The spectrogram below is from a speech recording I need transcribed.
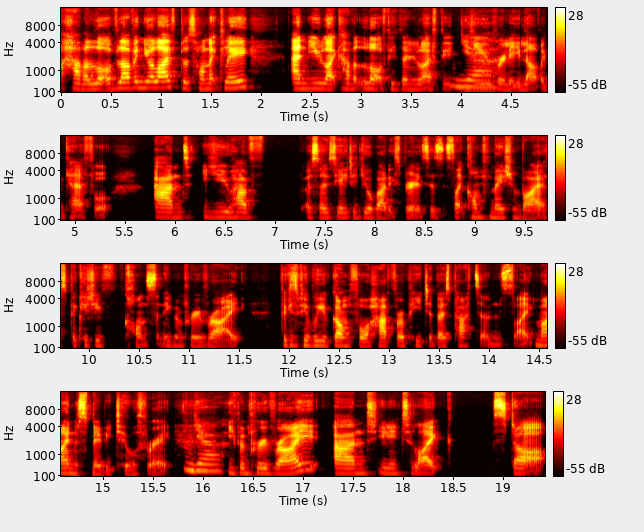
have a lot of love in your life platonically, and you like have a lot of people in your life that you really love and care for, and you have associated your bad experiences. It's like confirmation bias because you've constantly been proved right." Because people you've gone for have repeated those patterns, like minus maybe two or three Yeah. you've been proved right and you need to like start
